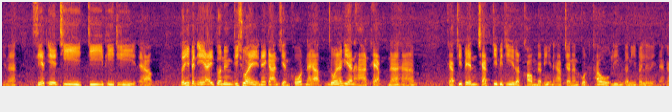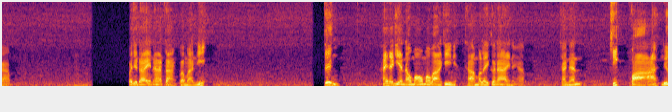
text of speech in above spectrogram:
นี่นะ C H A T GPT นะครับ ตัวนี้เป็น AI ตัวหนึ่งที่ช่วยในการเขียนโค้ดนะครับ โดยนักเรียนหาแท็บนะหาแท็บที่เป็น chatgpt.com แบบนี้นะครับ จากนั้นกดเข้าลิงก์ตัวนี้ไปเลยนะครับ ก็จะได้หน้าต่างประมาณนี้ ซึ่งให้นักเรียนเอาเมาส์มาวางที่เนี่ยถามอะไรก็ได้นะครับ จากนั้นคลิกขวาหรือ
